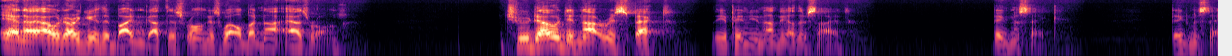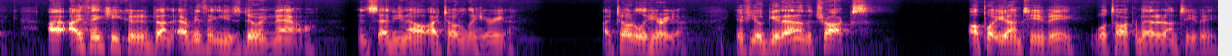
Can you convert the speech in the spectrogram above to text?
And I, I would argue that Biden got this wrong as well, but not as wrong. Trudeau did not respect the opinion on the other side. Big mistake. Big mistake. I, I think he could have done everything he's doing now and said, you know, I totally hear you. I totally hear you. If you'll get out of the trucks, I'll put you on TV. We'll talk about it on TV.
